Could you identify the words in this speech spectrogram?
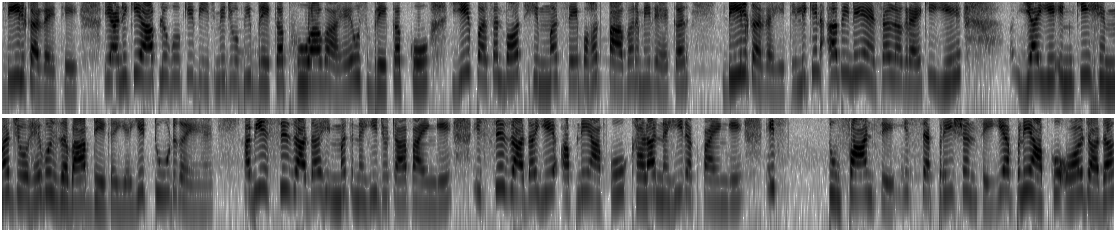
डील कर रहे थे। यानी कि आप लोगों के बीच में जो भी ब्रेकअप हुआ हुआ है, उस ब्रेकअप को ये पर्सन बहुत हिम्मत से, बहुत पावर में रहकर डील कर रही थी। लेकिन अब इन्हें ऐसा लग रहा है कि ये, या ये इनकी हिम्मत जो है, वो जवाब दे गई है, ये टूट गए हैं। अब ये इससे ज़्यादा हिम्मत नहीं जुटा पाएँगे, इससे ज़्यादा ये अपने आप को खड़ा नहीं रख पाएँगे, इस तूफ़ान से, इस सेपरेशन से, ये अपने आप को और ज़्यादा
